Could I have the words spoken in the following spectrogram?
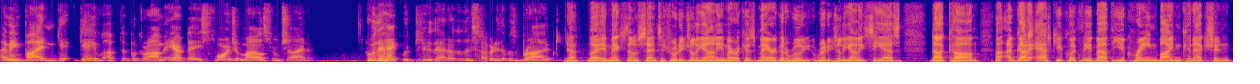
I mean, Biden ga- gave up the Bagram Air Base 400 miles from China. Who the heck would do that other than somebody that was bribed? Yeah, no, it makes no sense. It's Rudy Giuliani, America's mayor. Go to Rudy, RudyGiulianiCS.com. Uh, I've got to ask you quickly about the Ukraine Biden connection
